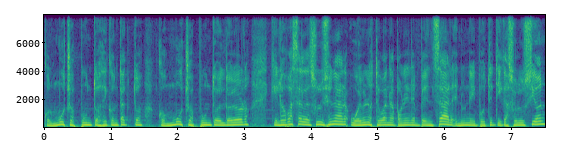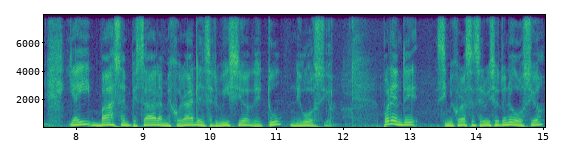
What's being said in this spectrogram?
con muchos puntos de contacto, con muchos puntos del dolor, que los vas a solucionar o al menos te van a poner en pensar en una hipotética solución y ahí vas a empezar a mejorar el servicio de tu negocio. Por ende, si mejoras el servicio de tu negocio,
